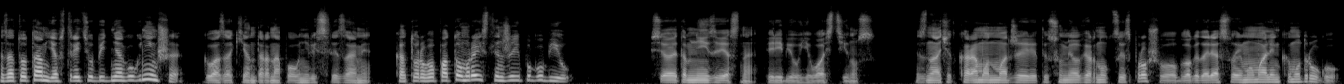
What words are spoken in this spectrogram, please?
Зато там я встретил беднягу Гнимша, глаза Кендера наполнились слезами, которого потом Рейстлин же и погубил». «Все это мне известно», — перебил его Астинус. Значит, Карамон Маджери, ты сумел вернуться из прошлого благодаря своему маленькому другу.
